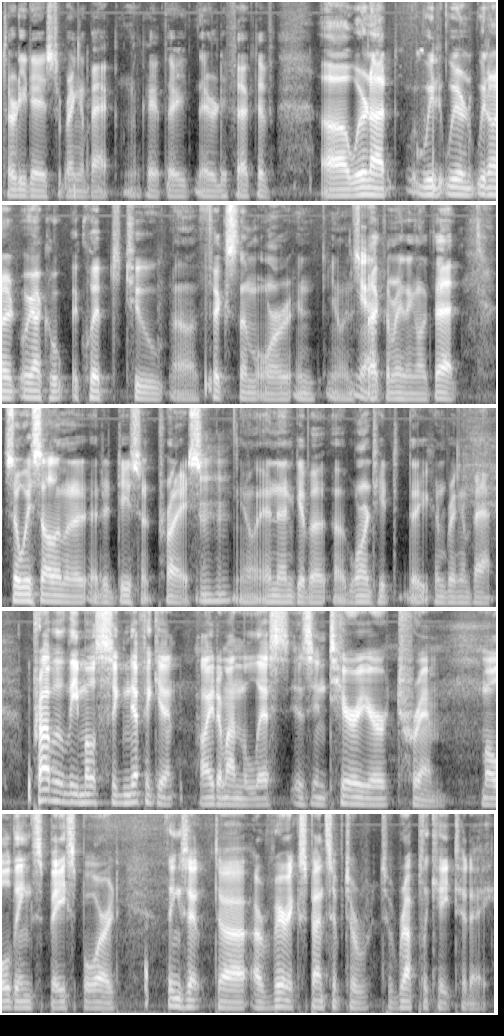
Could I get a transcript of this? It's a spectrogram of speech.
30 days to bring them back. Okay, if they they're defective, uh, we're not we we're we don't we're not equipped to uh, fix them or in, you know inspect Yeah. them or anything like that. So we sell them at a, at a decent price, Mhm. you know, and then give a, a warranty t- that you can bring them back. Probably the most significant item on the list is interior trim, moldings, baseboard, things that uh, are very expensive to to replicate today.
